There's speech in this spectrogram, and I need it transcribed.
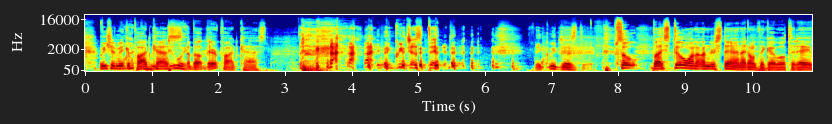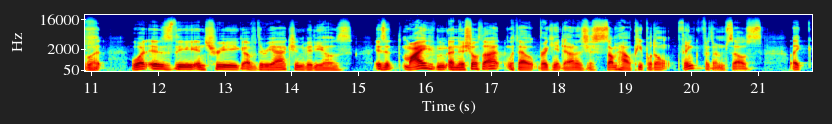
We should make What a podcast about their podcast. I think we just did. I think we just did. So, but I still want to understand. I don't think I will today, but what is the intrigue of the reaction videos? Is it my initial thought, without breaking it down, is just somehow people don't think for themselves? Like,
